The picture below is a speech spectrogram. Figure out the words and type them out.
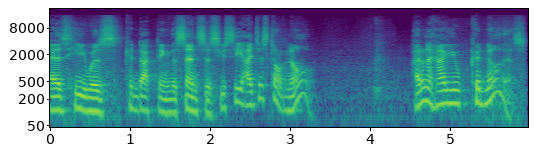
as he was conducting the census. You see, I just don't know. I don't know how you could know this.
